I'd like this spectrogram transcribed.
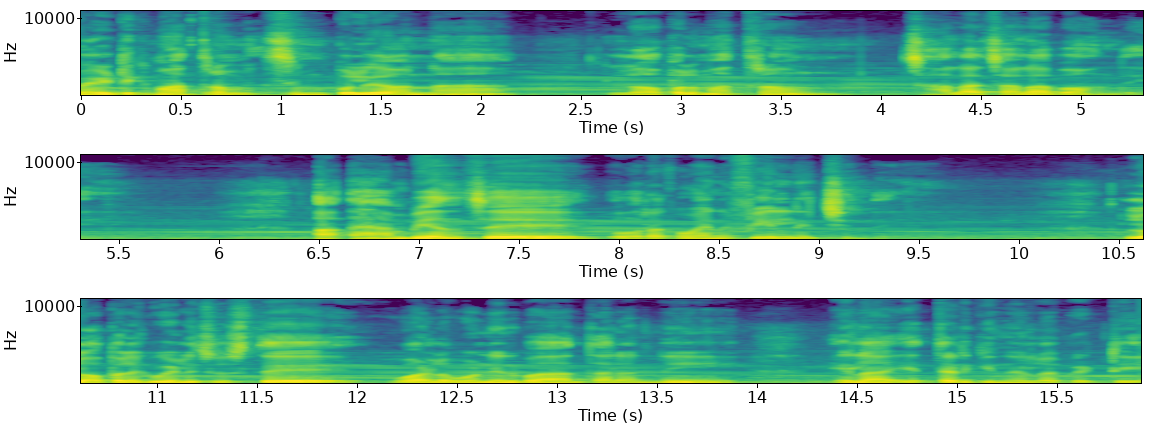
బయటికి మాత్రం సింపుల్గా ఉన్న లోపల మాత్రం చాలా చాలా బాగుంది. ఆ యాంబియన్సే ఓ రకమైన ఫీల్ని ఇచ్చింది లోపలికి వెళ్ళి చూస్తే వాళ్ళు వండిన పదార్థాలన్నీ ఇలా ఇత్తడి గిన్నెలో పెట్టి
